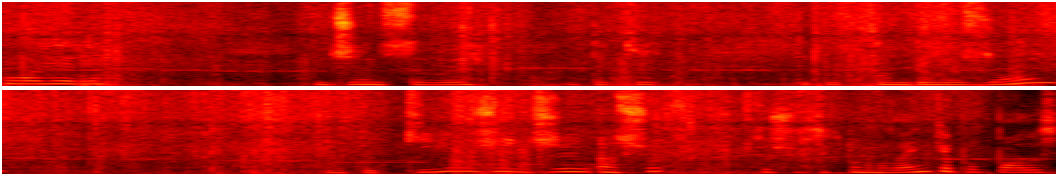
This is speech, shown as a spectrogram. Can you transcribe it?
кольорі. Джинсовий такий, типу комбінезон. Отакі вже джин. А що це? Це щось хто маленьке попалось.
